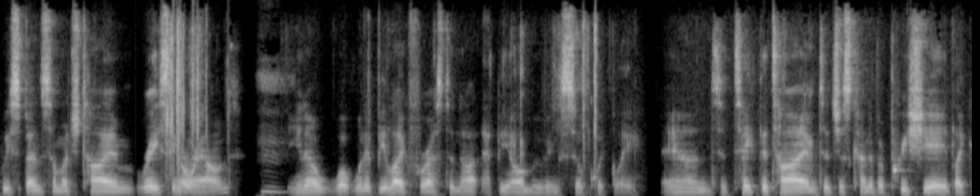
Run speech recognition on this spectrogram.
We spend so much time racing around. Hmm. You know, what would it be like for us to not be all moving so quickly and to take the time to just kind of appreciate like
